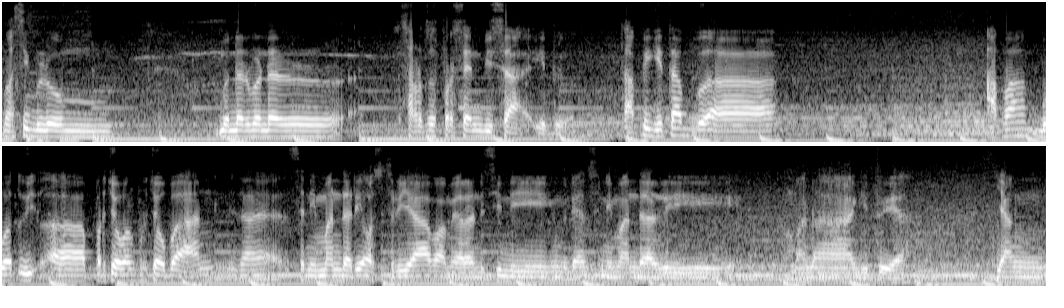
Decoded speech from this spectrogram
Masih belum benar-benar 100% bisa gitu. Tapi kita uh, apa buat uh, percobaan-percobaan misalnya seniman dari Austria pameran di sini kemudian seniman dari mana gitu ya yang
